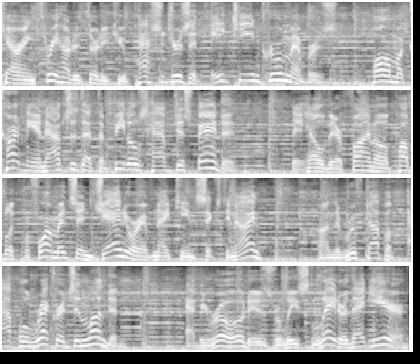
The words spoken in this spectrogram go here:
carrying 332 passengers and 18 crew members. Paul McCartney announces that the Beatles have disbanded. They held their final public performance in January of 1969 on the rooftop of Apple Records in London. Abbey Road is released later that year.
